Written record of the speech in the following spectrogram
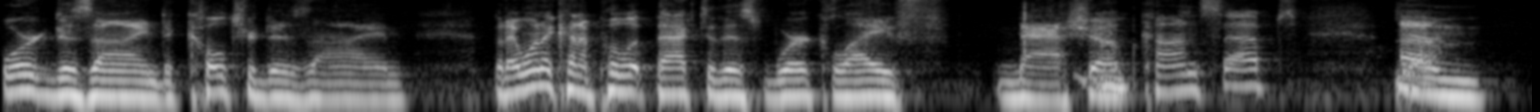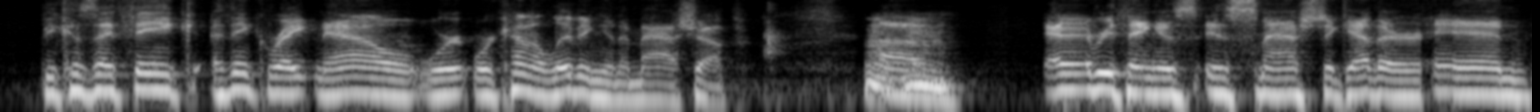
org design to culture design, but I want to kind of pull it back to this work life mashup mm-hmm. concept. Yeah. Um, because I think I think right now we're we're kind of living in a mashup. Mm-hmm. Um, everything is is smashed together and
